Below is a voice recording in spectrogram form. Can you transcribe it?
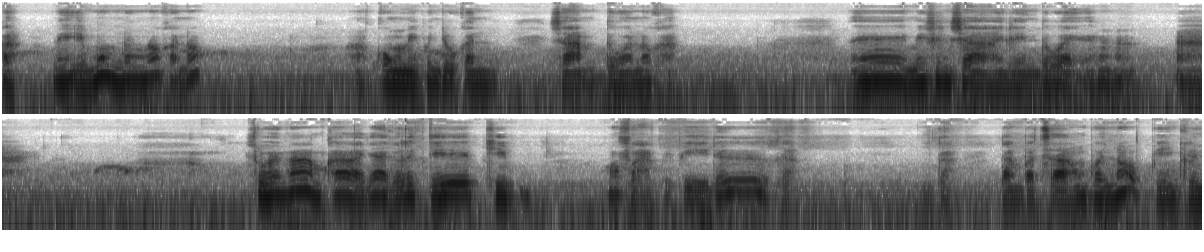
ค่ะนี่อีกมุมหนึงเนาะค่ะเนาะอ่ากงนี่เพิ่นอยู่กันสามตัวเนาะค่ะเอ้มีชิงช้าให้เล่นด้วย สวยงามค่ะย่าก็เลยเก็บคลิป มาฝากพี่ๆเด้อค่ะนี่ค่ะ ตามภาษาของเพิ่นเนาะปีนขึ้น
